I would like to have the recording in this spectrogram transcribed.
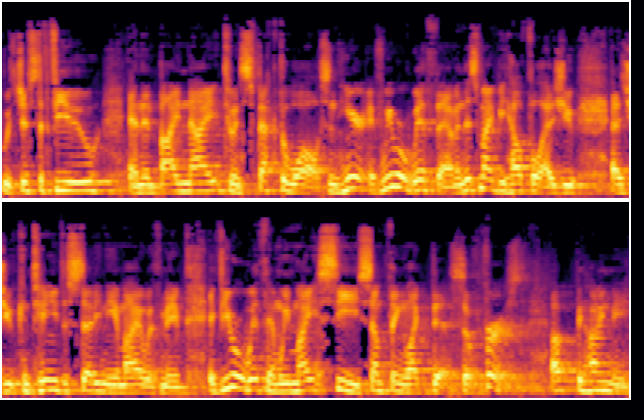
with just a few, and then by night to inspect the walls. And here, if we were with them, and this might be helpful as you as you continue to study Nehemiah with me, if you were with them, we might see something like this. So first, up behind me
